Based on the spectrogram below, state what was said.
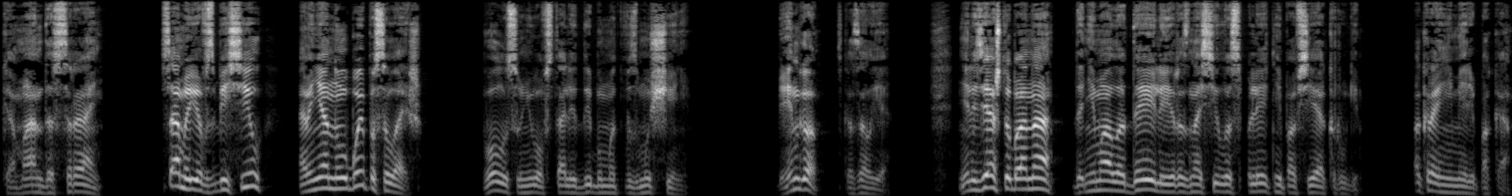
Команда срань. Сам ее взбесил, а меня на убой посылаешь. Волосы у него встали дыбом от возмущения. «Бинго!» — сказал я. «Нельзя, чтобы она донимала Дейли и разносила сплетни по всей округе. По крайней мере, пока.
